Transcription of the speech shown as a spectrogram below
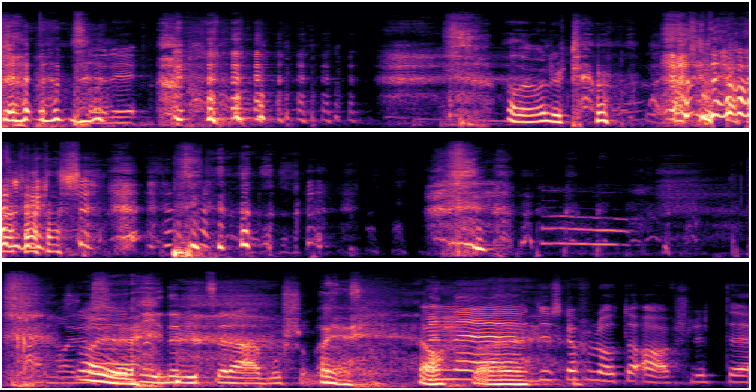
Sorry. Ja, det var lurt. Det var lurt. Nei, Oi. Marius, dine vitser er morsomme. Altså. ja, Men eh, er- du skal få lov til å avslutte,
